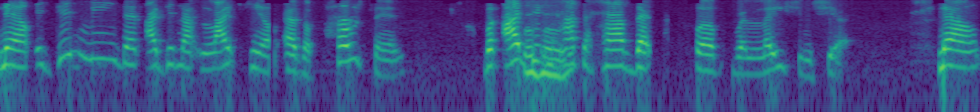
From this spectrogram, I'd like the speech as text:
Now, it didn't mean that I did not like him as a person, but I didn't Mhm. have to have that type of relationship. Now,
